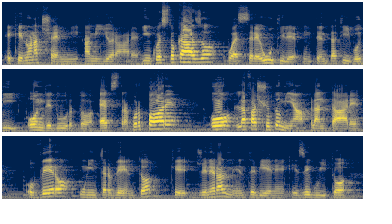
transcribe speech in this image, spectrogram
e che non accenni a migliorare. In questo caso può essere utile un tentativo di onde d'urto extracorporee o la fasciotomia plantare, ovvero un intervento che generalmente viene eseguito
